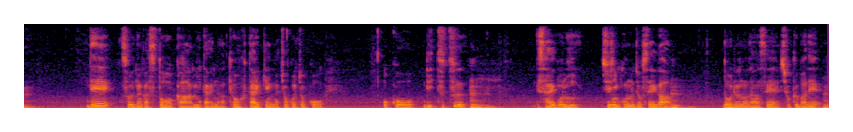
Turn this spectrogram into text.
ん。でそういうなんかストーカーみたいな恐怖体験がちょこちょこ起こりつつうん。最後に主人公の女性がうん。同僚の男性職場でうん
